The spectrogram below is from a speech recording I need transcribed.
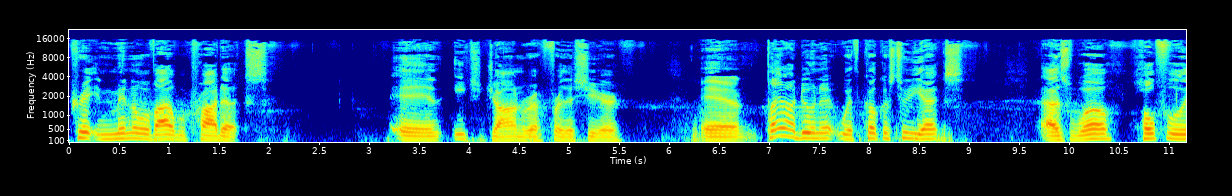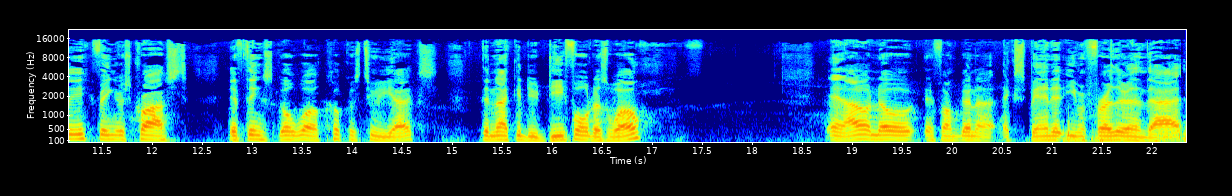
creating minimal viable products in each genre for this year and plan on doing it with Cocos 2DX as well. Hopefully, fingers crossed, if things go well, Cocos 2DX, then I could do Defold as well. And I don't know if I'm gonna expand it even further than that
